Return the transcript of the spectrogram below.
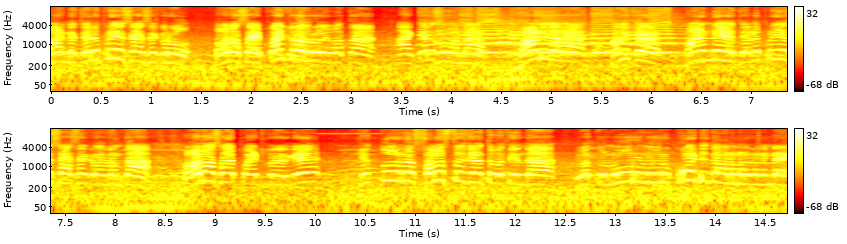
ಮಾನ್ಯ ಜನಪ್ರಿಯ ಶಾಸಕರು ಬಾಬಾ ಸಾಹೇಬ್ ಪಾಟೀಲ್ ಅವರು ಇವತ್ತ ಆ ಕೆಲಸವನ್ನ ಮಾಡಿದ್ದಾರೆ. ಅದಕ್ಕೆ ಮಾನ್ಯ ಜನಪ್ರಿಯ ಶಾಸಕರಾದಂತ ಬಾಬಾ ಸಾಹೇಬ್ ಪಾಟ್ಲರಿಗೆ ಕಿತ್ತೂರಿನ ಸಮಸ್ತ ಜನತೆ ವತಿಯಿಂದ ಇವತ್ತು ನೂರು ನೂರು ಕೋಟಿ ನಮನಗಳನ್ನೇ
